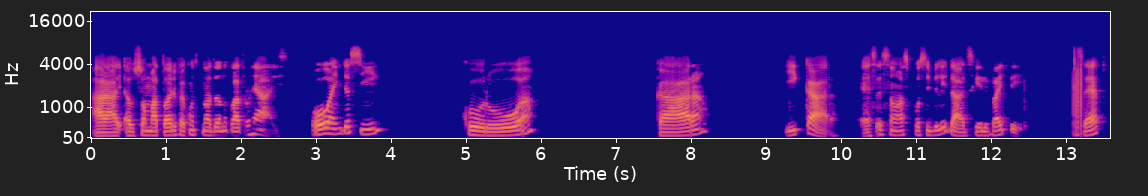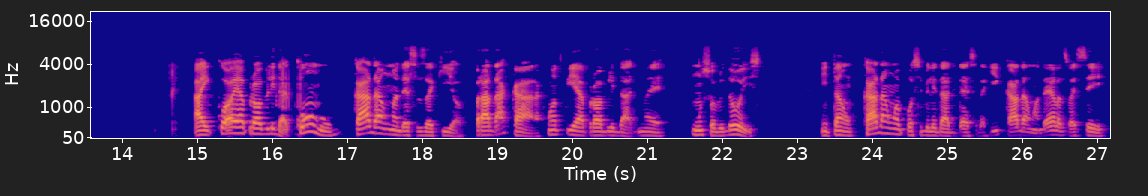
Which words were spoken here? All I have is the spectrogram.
A, o somatório vai continuar dando 4 reais. Ou ainda assim, coroa, cara e cara. Essas são as possibilidades que ele vai ter, certo? Aí qual é a probabilidade? Como cada uma dessas aqui, para dar cara, quanto que é a probabilidade? Não é 1 sobre 2? Então, cada uma possibilidade dessa daqui, cada uma delas vai ser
